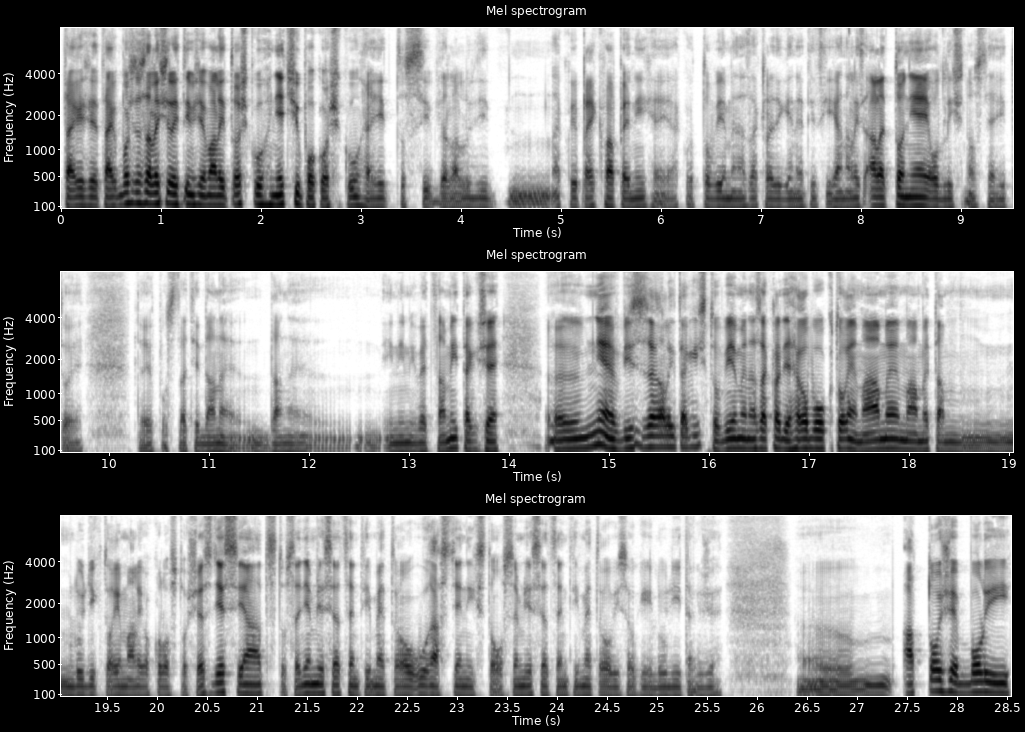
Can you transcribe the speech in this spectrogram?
takže tak, možno sa lešili tým, že mali trošku hnečiu pokožku, hej, to si veľa ľudí m, mm, ako je prekvapených, hej, ako to vieme na základe genetických analýz, ale to nie je odlišnosť, hej, to je, to je v podstate dané, dané inými vecami, takže e, nie, vyzerali takisto, vieme na základe hrobov, ktoré máme, máme tam ľudí, ktorí mali okolo 160, 170 cm, urastených 180 cm vysokých ľudí, takže e, a to, že boli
